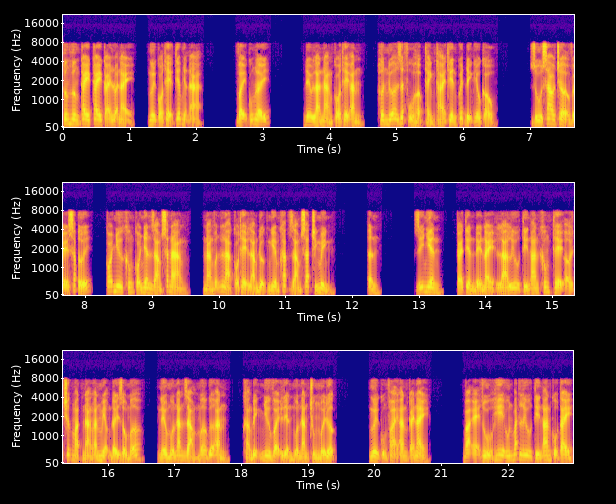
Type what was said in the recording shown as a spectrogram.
Hương hương cay cay cái loại này, ngươi có thể tiếp nhận à? Vậy cũng lấy. Đều là nàng có thể ăn, hơn nữa rất phù hợp thành thái thiên quyết định yêu cầu. Dù sao trở về sắp tới, coi như không có nhân giám sát nàng nàng vẫn là có thể làm được nghiêm khắc giám sát chính mình. Ân. Dĩ nhiên, cái tiền đề này là lưu tín ăn không thể ở trước mặt nàng ăn miệng đầy dầu mỡ, nếu muốn ăn giảm mơ bữa ăn, khẳng định như vậy liền muốn ăn chung mới được. Ngươi cũng phải ăn cái này. Bà ẹ rủ hi un bắt lưu tín ăn cổ tay,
